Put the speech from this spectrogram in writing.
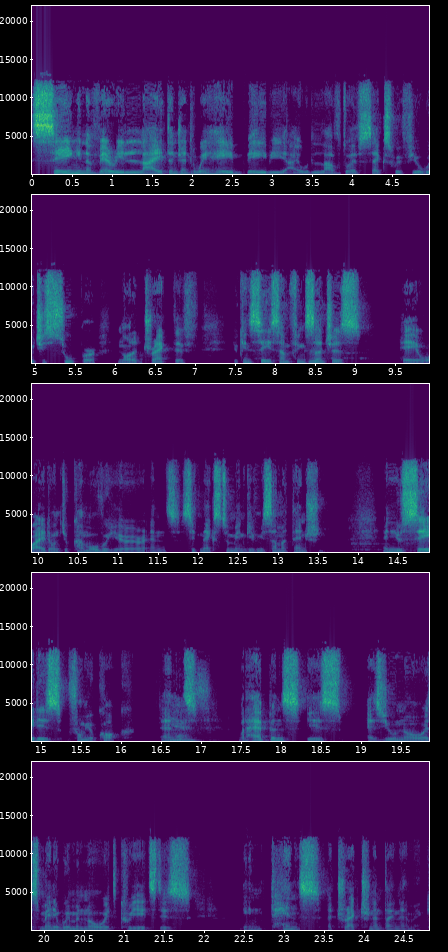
saying in a very light and gentle way, hey baby, I would love to have sex with you, which is super not attractive. You can say something mm. such as, Hey, why don't you come over here and sit next to me and give me some attention? And you say this from your cock. And yes. what happens is as you know as many women know it creates this intense attraction and dynamic.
